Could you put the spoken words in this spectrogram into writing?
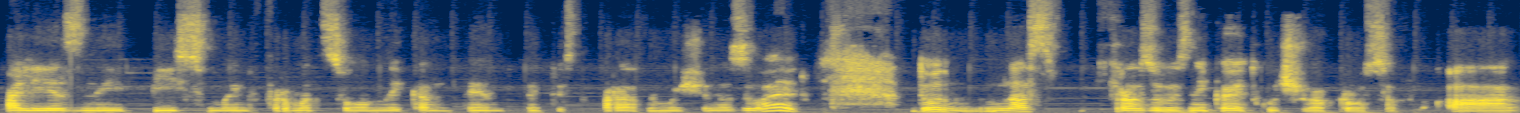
полезные письма, информационный контент, то есть по-разному еще называют, то нас сразу возникает куча вопросов. А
